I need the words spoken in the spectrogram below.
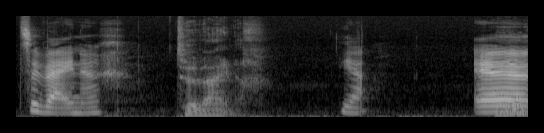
Te weinig. Te weinig. Ja. Eh,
